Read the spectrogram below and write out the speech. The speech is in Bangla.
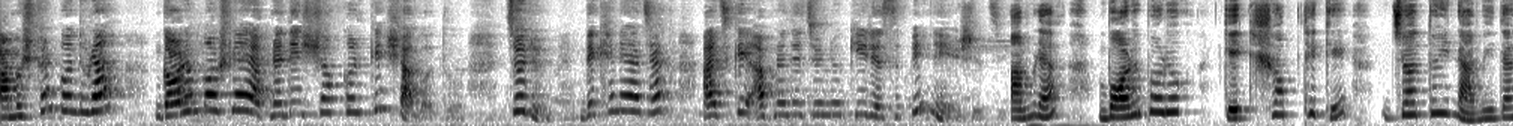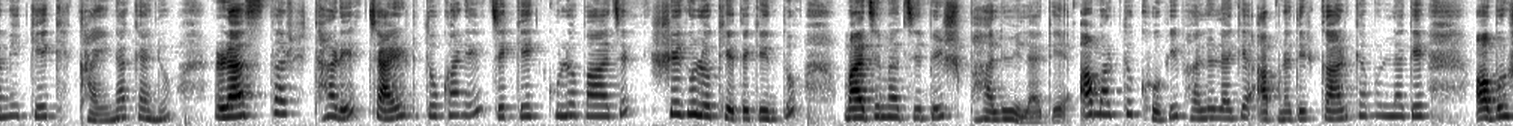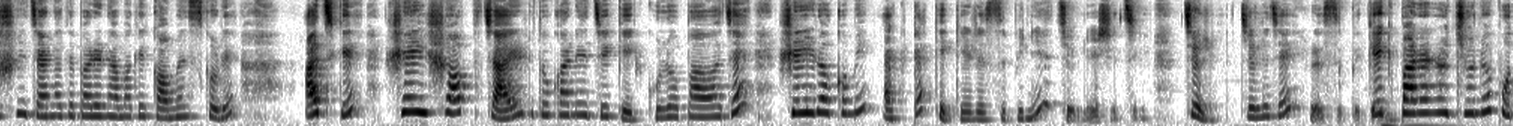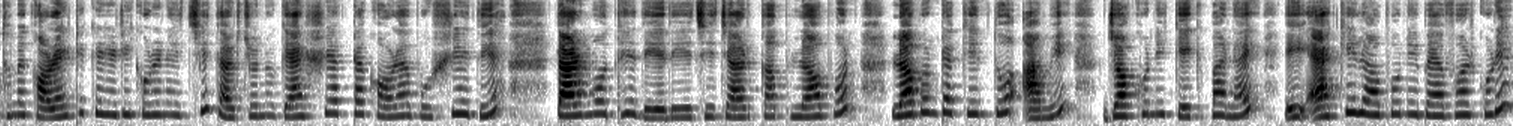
নমস্কার বন্ধুরা, গরম মশলায় আপনাদের সকলকে স্বাগত। চলুন, দেখে নেওয়া যাক আজকে আপনাদের জন্য কি রেসিপি নিয়ে এসেছি। আমরা বড় বড় কেক শপ থেকে যতই নামি দামি কেক খাই না কেন, রাস্তার ধারে চায়ের দোকানে যে কেকগুলো পাওয়া যায়, সেগুলো খেতে কিন্তু মাঝে মাঝে বেশ ভালোই লাগে। আমার তো খুবই ভালো লাগে। আপনাদের কার কেমন লাগে অবশ্যই জানাতে পারেন আমাকে কমেন্টস করে। আজকে সেই সব চায়ের দোকানে যে কেকগুলো পাওয়া যায়, সেই রকমই একটা কেকের রেসিপি নিয়ে চলে এসেছি। চলুন, চলে যাই রেসিপি কেক বানানোর জন্য প্রথমে কড়াইটাকে রেডি করে নিচ্ছি। তার জন্য গ্যাসে একটা কড়া বসিয়ে দিয়ে তার মধ্যে দিয়ে দিয়েছি চার কাপ লবণ। লবণটা কিন্তু আমি যখনই কেক বানাই, এই একই লবণই ব্যবহার করে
